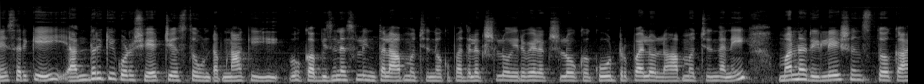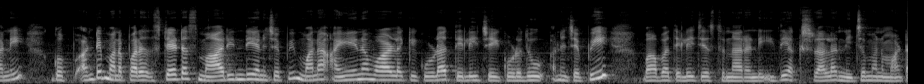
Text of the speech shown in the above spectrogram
అనేసరికి అందరికీ కూడా షేర్ చేస్తూ ఉంటాం. నాకు ఈ ఒక బిజినెస్లో ఇంత లాభం వచ్చింది. ఒక పది లక్షలు ఇరవై లక్షలు ఒక కోటి రూపాయలు లాభం వచ్చిందని మన రిలేషన్స్తో కానీ గొప్ప అంటే మన పర స్టేటస్ మారింది అని చెప్పి మన అయిన వాళ్ళకి కూడా తెలియచేయకూడదు అని చెప్పి బాబా తెలియజేస్తున్నారండి. ఇది అక్షరాల నిజం అనమాట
